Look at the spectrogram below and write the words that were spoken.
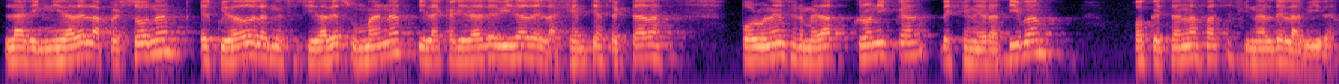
la dignidad de la persona, el cuidado de las necesidades humanas y la calidad de vida de la gente afectada por una enfermedad crónica, degenerativa o que está en la fase final de la vida.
